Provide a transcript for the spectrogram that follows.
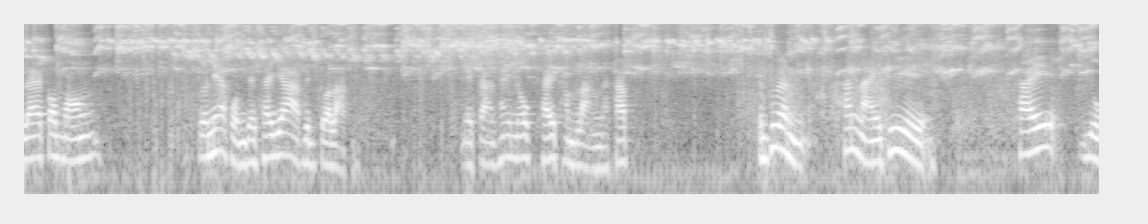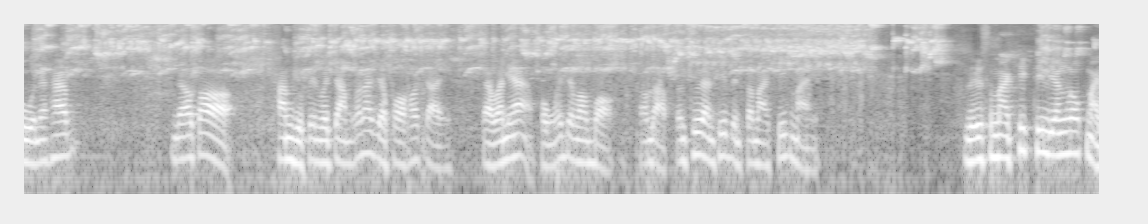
และก็มอง ตัวนี้ผมจะใช้หญ้าเป็นตัวหลัก ในการให้นกใช้ทำรังนะครับ เพื่อนๆท่านไหนที่ใช้อยู่นะครับ แล้วก็ทำอยู่เป็นประจำก็น่าจะพอเข้าใจ แต่วันนี้ผมก็จะมาบอกสำหรับเพื่อนๆที่เป็นสมาชิกใหม่ หรือสมาชิกที่เลี้ยงนกใหม่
